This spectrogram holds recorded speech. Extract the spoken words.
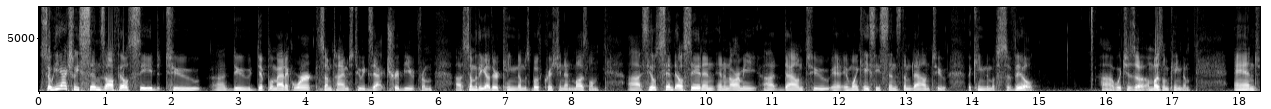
So he actually sends off El Cid to do diplomatic work, sometimes to exact tribute from some of the other kingdoms, both Christian and Muslim. Uh, so he'll send El Cid and, and an army uh, down to, in, one case, he sends them down to the kingdom of Seville, uh, which is a, a, Muslim kingdom. And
